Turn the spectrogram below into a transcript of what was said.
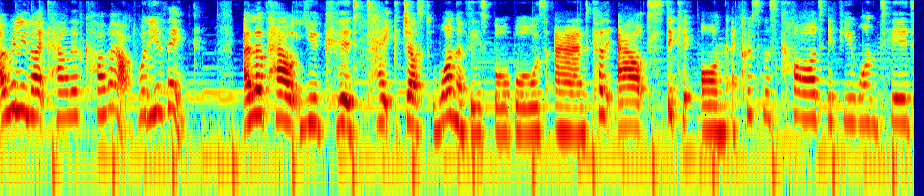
I really like how they've come out. What do you think? I love how you could take just one of these baubles and cut it out, stick it on a Christmas card if you wanted.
